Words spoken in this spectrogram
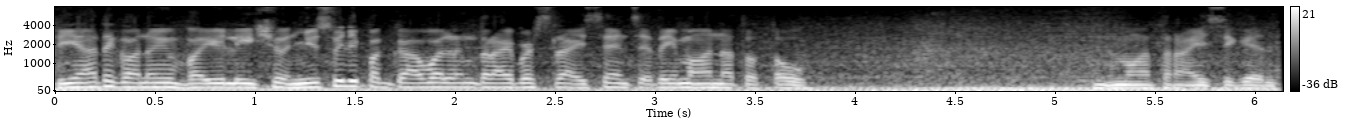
Tingnan natin kung ano yung violation. Usually pagka walang driver's license, ito yung mga natotow. Yung mga tricycle.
